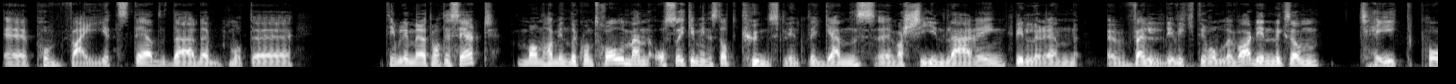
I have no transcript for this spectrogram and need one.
eh, på vei et sted der det på en måte Ting blir mer automatisert, man har mindre kontroll, men også ikke minst at kunstig intelligens, eh, maskinlæring, spiller en eh, veldig viktig rolle. Hva er din liksom take på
